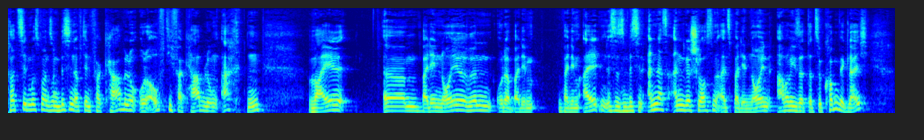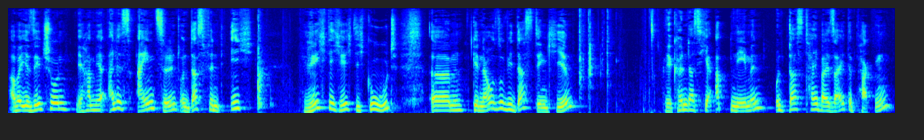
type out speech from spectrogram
Trotzdem muss man so ein bisschen auf den Verkabelung oder auf die Verkabelung achten, weil ähm, bei den neueren oder bei dem bei dem alten ist es ein bisschen anders angeschlossen als bei dem neuen, aber wie gesagt, dazu kommen wir gleich. Aber ihr seht schon, wir haben hier alles einzeln und das finde ich richtig, richtig gut. Ähm, genauso wie das Ding hier. Wir können das hier abnehmen und das Teil beiseite packen.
